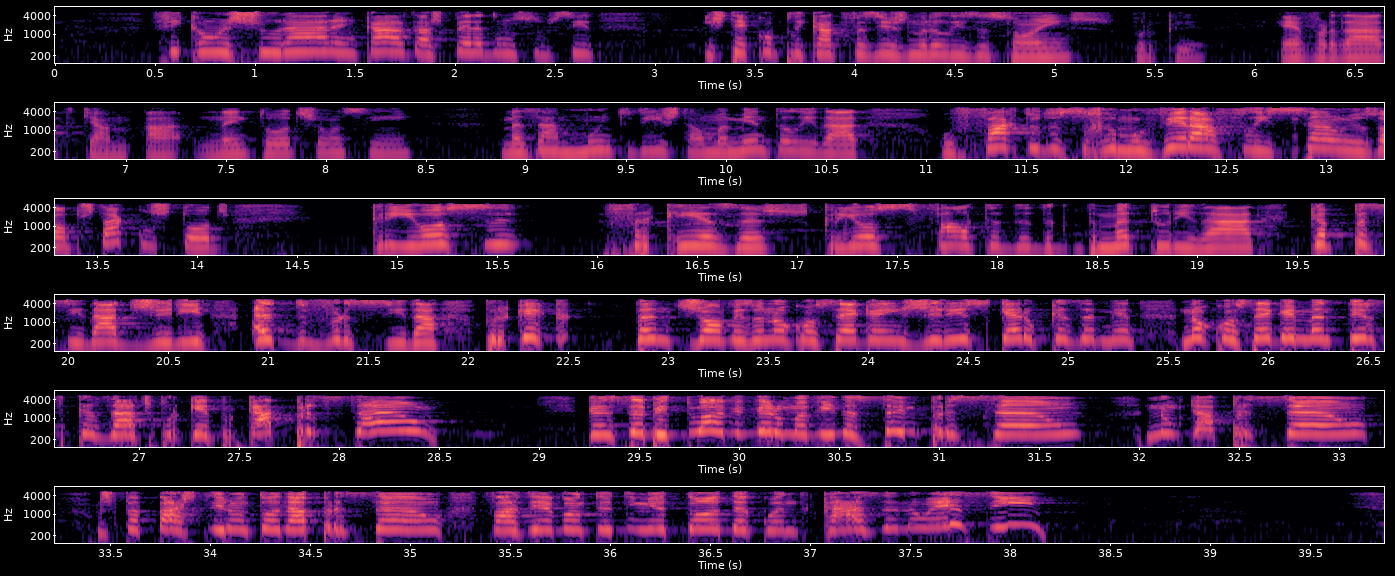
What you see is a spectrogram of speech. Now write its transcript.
Ficam a chorar em casa à espera de um subsídio. Isto é complicado fazer generalizações, porque é verdade que há, há, nem todos são assim. Mas há muito disto, há uma mentalidade. O facto de se remover a aflição e os obstáculos todos, criou-se fraquezas, criou-se falta de, de, de, maturidade, capacidade de gerir adversidade. Porquê é que tantos jovens não conseguem gerir sequer o casamento? Não conseguem manter-se casados? Porquê? Porque há pressão. Quem se habitua a viver uma vida sem pressão nunca há pressão. Os papás tiram toda a pressão, fazem a vontadinha toda quando casa, não é assim.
